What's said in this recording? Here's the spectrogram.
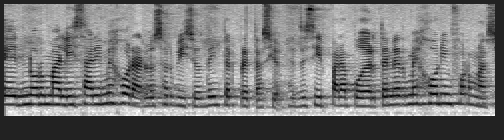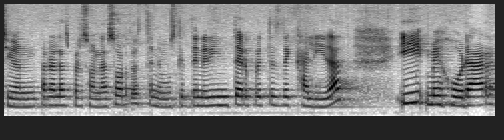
eh, normalizar y mejorar los servicios de interpretación, es decir, para poder tener mejor información para las personas sordas tenemos que tener intérpretes de calidad y mejorar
